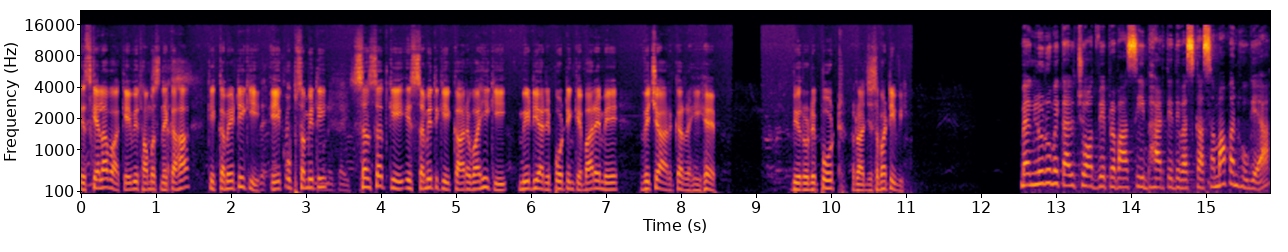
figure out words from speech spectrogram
इसके अलावा केवी थॉमस ने कहा कि कमेटी की एक उप समिति संसद की इस समिति की कार्यवाही की मीडिया रिपोर्टिंग के बारे में विचार कर रही है। Bureau report Rajya Sabha TV. Bengaluru में कल चौदहवें प्रवासी भारतीय दिवस का समापन हो गया।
